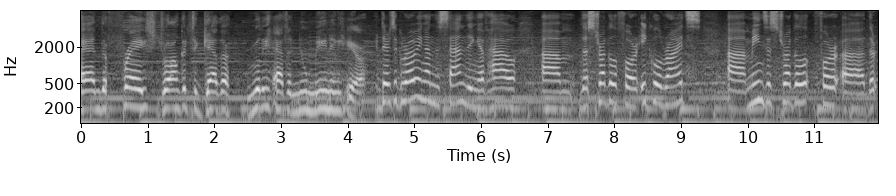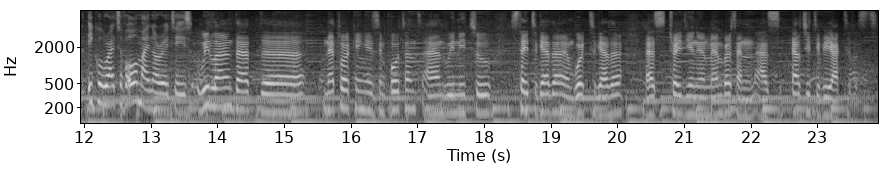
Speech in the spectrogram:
and the phrase stronger together really has a new meaning here. There's a growing understanding of how um, the struggle for equal rights uh, means a struggle for uh, the equal rights of all minorities. We learned that the networking is important and we need to stay together and work together as trade union members and as LGBT activists.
